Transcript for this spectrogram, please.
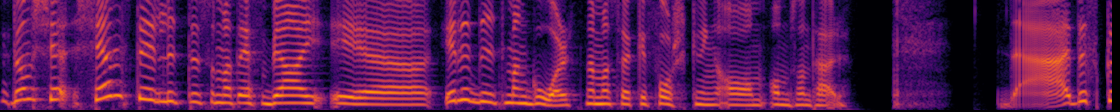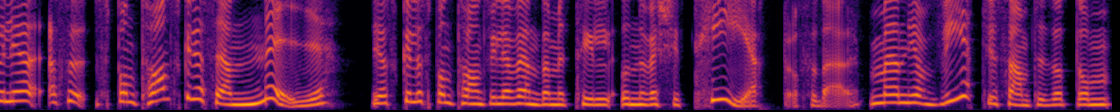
de, kä- känns det lite som att FBI är... Är det dit man går när man söker forskning om, om sånt här? Nej, det skulle jag, alltså, spontant skulle jag säga nej. Jag skulle spontant vilja vända mig till universitet och sådär. Men jag vet ju samtidigt att de,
